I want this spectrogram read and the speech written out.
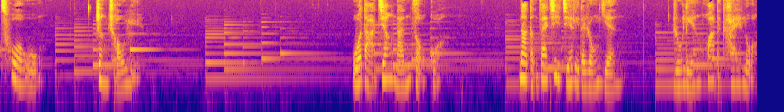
错误，正愁雨。我打江南走过，那等在季节里的容颜，如莲花的开落。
